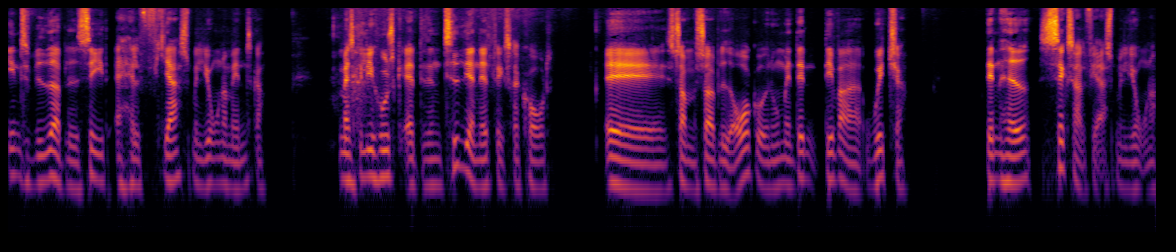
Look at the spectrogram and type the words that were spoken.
indtil videre er blevet set af 70 millioner mennesker. Man skal lige huske, at den tidligere Netflix-rekord, øh, som så er blevet overgået nu, men den, det var Witcher. Den havde 76 millioner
